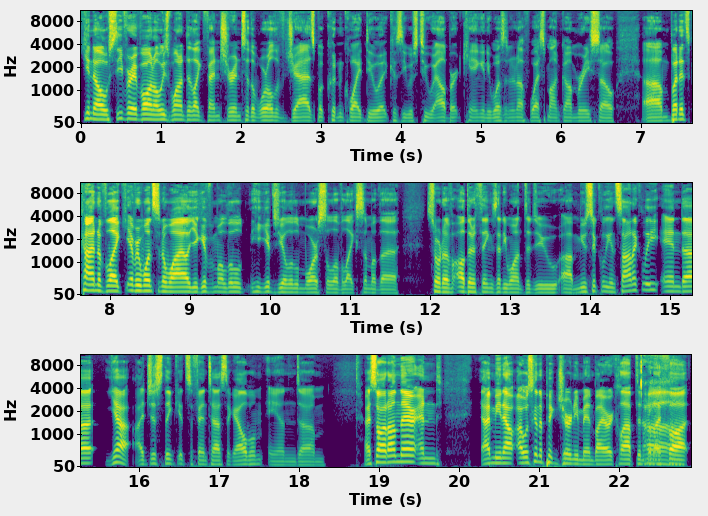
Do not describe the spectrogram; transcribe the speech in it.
you know. Steve Ray Vaughan always wanted to like venture into the world of jazz, but couldn't quite do it because he was too Albert King and he wasn't enough Wes Montgomery. So, um, but it's kind of like every once in a while you give him a little. He gives you a little morsel of like some of the sort of other things that he wanted to do uh, musically and sonically. And uh, yeah, I just think it's a fantastic album. And um, I saw it on there, and I mean, I, I was gonna pick Journeyman by Eric Clapton, but I Oh. thought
